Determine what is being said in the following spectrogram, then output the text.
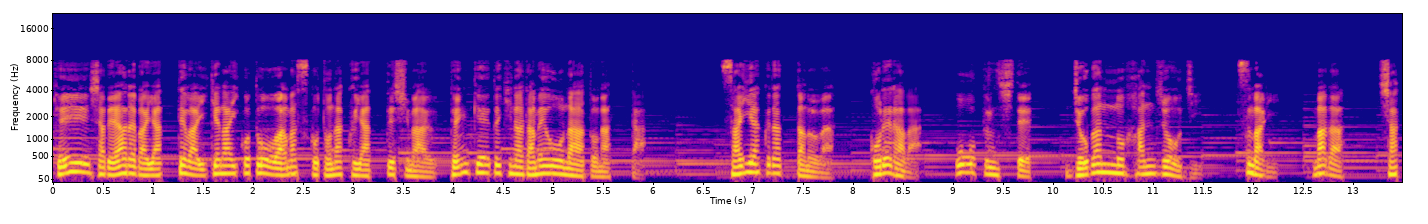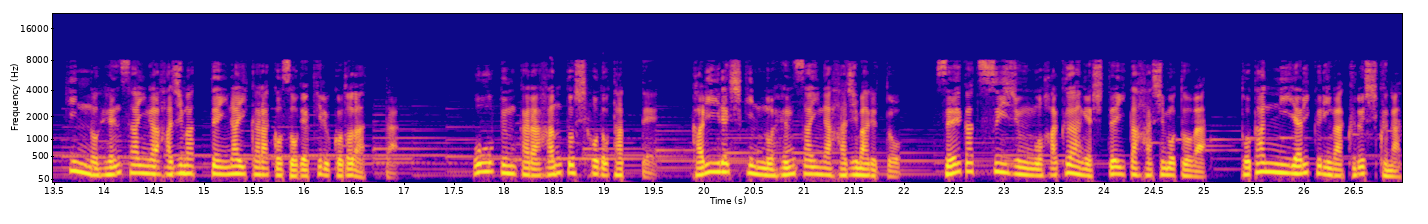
経営者であればやってはいけないことを余すことなくやってしまう典型的なダメオーナーとなった。最悪だったのはこれらはオープンして序盤の繁盛時。つまりまだ借金の返済が始まっていないからこそできることだった。オープンから半年ほど経って借入資金の返済が始まると生活水準を爆上げしていた橋本は途端にやりくりが苦しくなっ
